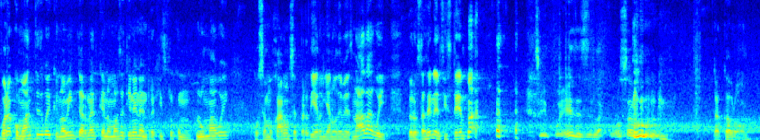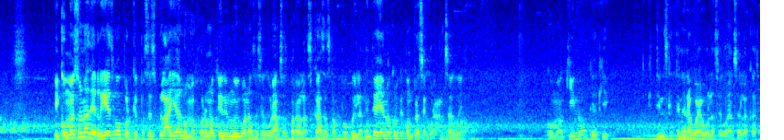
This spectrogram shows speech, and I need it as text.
Fuera como antes, güey, que no había internet, que nomás se tienen en registro como pluma, güey. pues se mojaron, se perdieron, ya no debes nada, güey. Pero estás en el sistema. Sí, pues, esa es la cosa, güey. Está cabrón. Y como es zona de riesgo, porque pues es playa, a lo mejor no tienen muy buenas aseguranzas para las casas tampoco. Y la gente allá no creo que compre aseguranza, güey. Como aquí, ¿no? Que aquí que tienes que tener a huevo la aseguranza de la casa.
